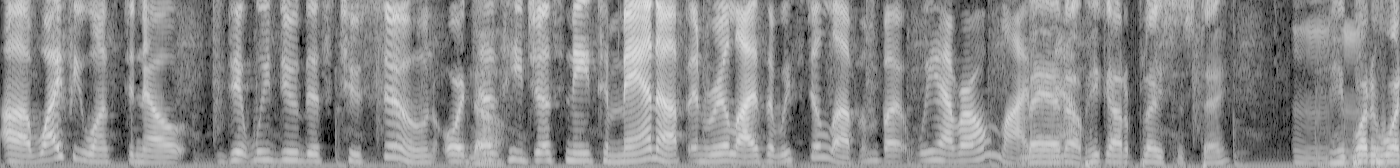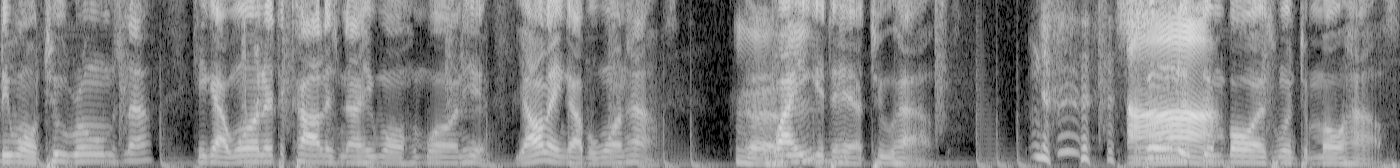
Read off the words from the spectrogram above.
uh, wifey wants to know, did we do this too soon, or no. does he just need to man up and realize that we still love him, but we have our own lives? Man now? up. He got a place to stay. Mm-hmm. He, what what he want? Two rooms now. He got one at the college. Now he want one here. Y'all ain't got but one house. Mm-hmm. Why he get to have two houses? soon ah. as them boys went to Morehouse,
